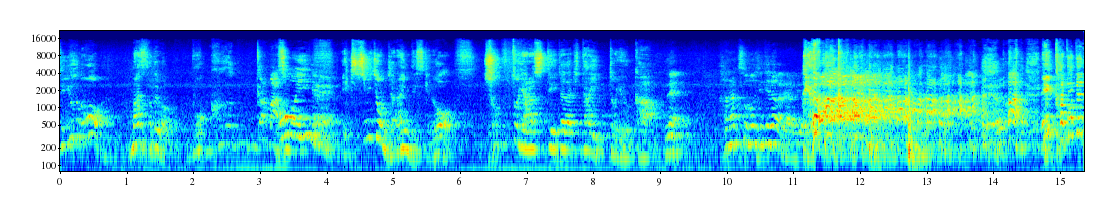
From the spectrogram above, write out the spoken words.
ていうのをまず例えば僕がまあそのいいね。エキシビジョンじゃないんですけどちょっとやらせていただきたいというか。ね。鼻くそほじりながらやるよ。え片手で？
